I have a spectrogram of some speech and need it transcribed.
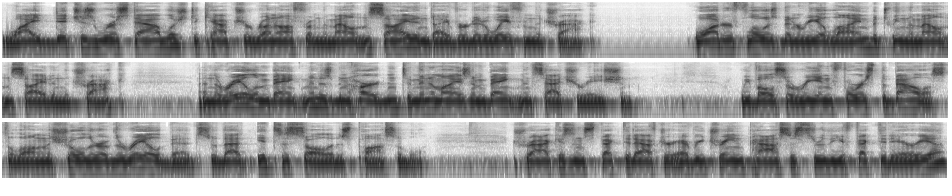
Wide ditches were established to capture runoff from the mountainside and divert it away from the track. Water flow has been realigned between the mountainside and the track, and the rail embankment has been hardened to minimize embankment saturation. We've also reinforced the ballast along the shoulder of the rail bed so that it's as solid as possible. Track is inspected after every train passes through the affected area,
